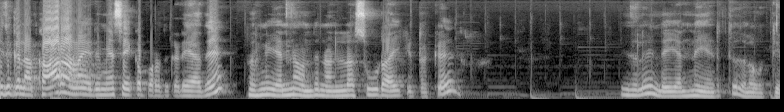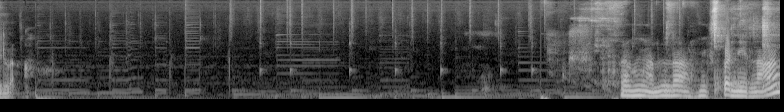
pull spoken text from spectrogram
இதுக்கு நான் காரம்லாம் எதுவுமே சேர்க்க போகிறது கிடையாது. பாருங்க எண்ணெய் வந்து நல்லா சூடாகிக்கிட்டு இருக்கு. இதில் இந்த எண்ணெய் எடுத்து இதில் ஊற்றிடலாம் நல்லா மிக்ஸ் பண்ணிடலாம்.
